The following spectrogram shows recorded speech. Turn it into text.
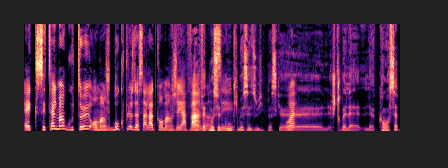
que c'est tellement goûteux, on mange beaucoup plus de salade qu'on mangeait avant. En fait, là. moi, c'est le goût qui me séduit parce que Ouais. euh, je trouvais le, le concept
